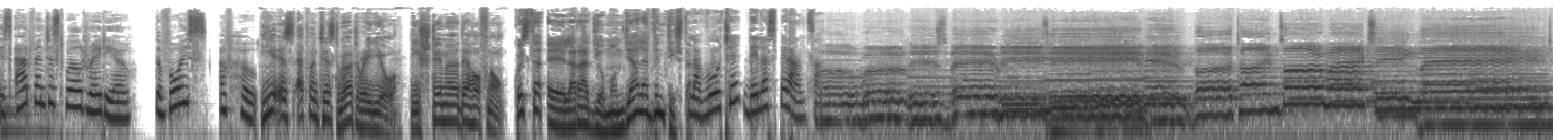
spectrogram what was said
Is Adventist World Radio, the voice of hope. Hier ist Adventist World Radio, die Stimme der Hoffnung. Questa è la radio mondiale avventista. La voce della speranza. The world is very evil, the times are waxing late.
